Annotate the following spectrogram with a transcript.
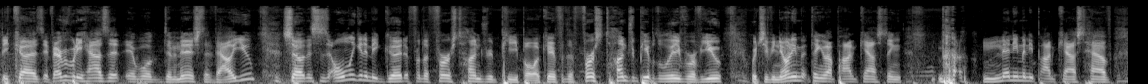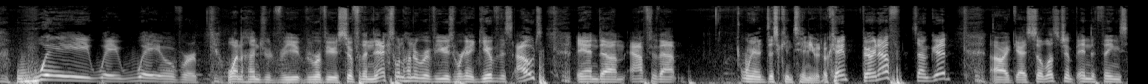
because if everybody has it, it will diminish the value. So this is only going to be good for the first hundred people. Okay, for the first hundred people to leave a review. Which, if you know anything about podcasting, many many podcasts have way, way, way over 100 reviews. So for the next 100 reviews, we're going to give this out, and um, after that, we're going to discontinue it. Okay, fair enough. Sound good? All right, guys. So let's jump into things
